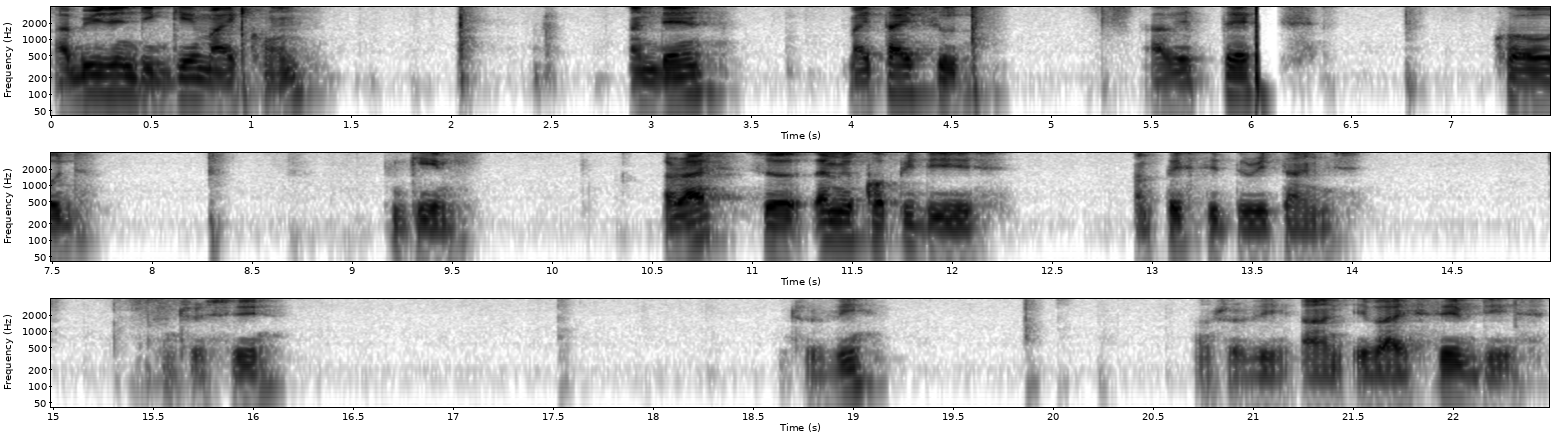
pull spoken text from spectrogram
I'll be using the game icon. And then my title, I have a text called game. Alright, so let me copy this and paste it three times. Ctrl C, Ctrl V, Ctrl V, and if I save this,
